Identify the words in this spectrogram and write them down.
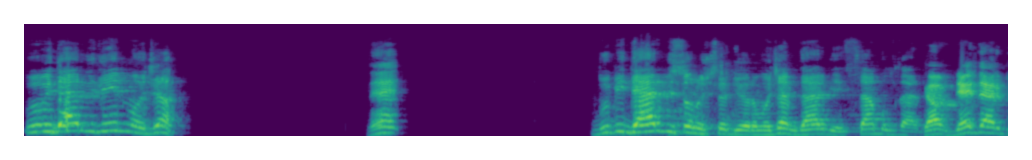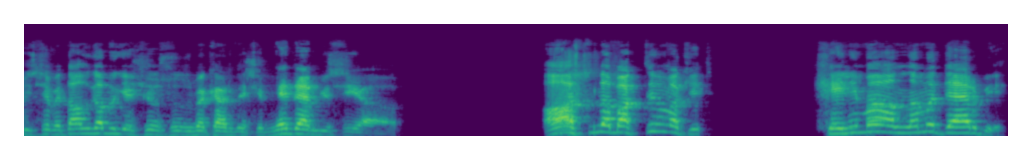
Bu bir derbi değil mi hocam? Ne? Bu bir derbi sonuçta diyorum hocam. Derbi. İstanbul derbi. Ya ne derbisi be? Dalga mı geçiyorsunuz be kardeşim? Ne derbisi ya? Aslında baktığın vakit kelime anlamı derbi.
